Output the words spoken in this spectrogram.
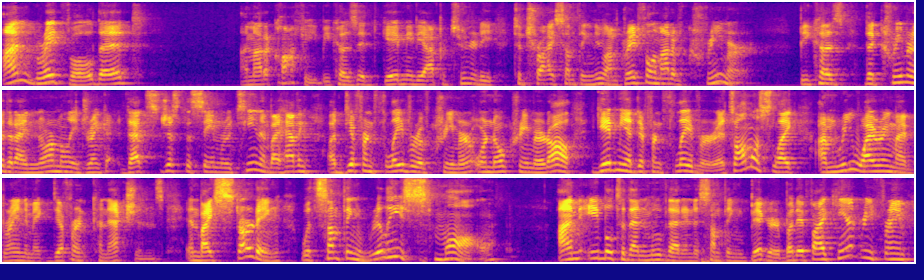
I'm grateful that I'm out of coffee because it gave me the opportunity to try something new. I'm grateful I'm out of creamer because the creamer that I normally drink, that's just the same routine. And by having a different flavor of creamer or no creamer at all, gave me a different flavor. It's almost like I'm rewiring my brain to make different connections. And by starting with something really small, I'm able to then move that into something bigger. But if I can't reframe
